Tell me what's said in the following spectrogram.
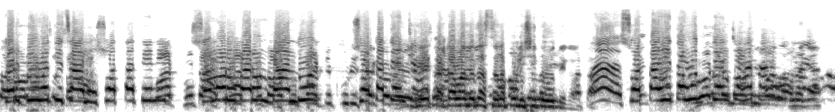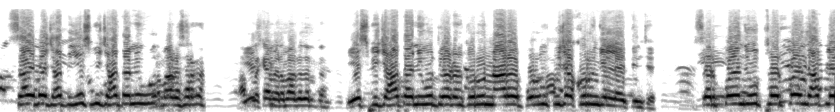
कर्फ्यू होती चालू. स्वतः त्यांनी समोर उभारून बांधून स्वतः हे त्यांच्या कटा बांधत असताना पोलीस इथं होते का? हा स्वतः इथं त्यांच्या साहेबाच्या हात एसबीच्या हाताने बरं, मागं सरका आपला कॅमेरा मागं चालता एसपीच्या हाताने उद्घाटन करून नारळ फोडून पूजा करून गेले आहेत त्यांचे. सरपंच उपसरपंच आपले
